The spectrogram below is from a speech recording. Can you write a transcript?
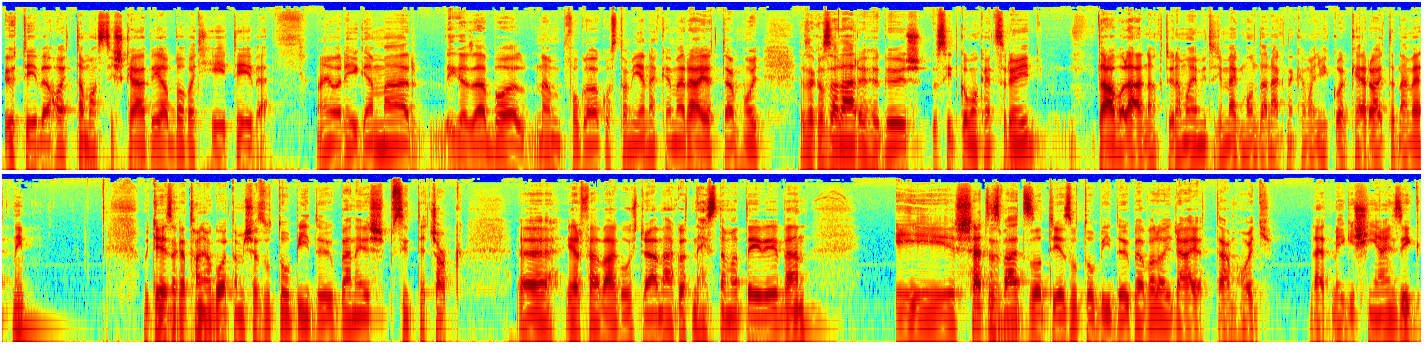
öt éve hagytam azt is kb. abba, vagy hét éve nagyon régen már igazából nem foglalkoztam ilyenekkel, mert rájöttem, hogy ezek az aláröhögős szitkomok egyszerűen így távol állnak tőlem, olyan, mintha megmondanák nekem, hogy mikor kell rajta nevetni. Úgyhogy ezeket hanyagoltam is az utóbbi időkben, és szinte csak uh, érfelvágós drámákat néztem a tévében, és hát ez változott, hogy az utóbbi időkben valahogy rájöttem, hogy lehet mégis hiányzik,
